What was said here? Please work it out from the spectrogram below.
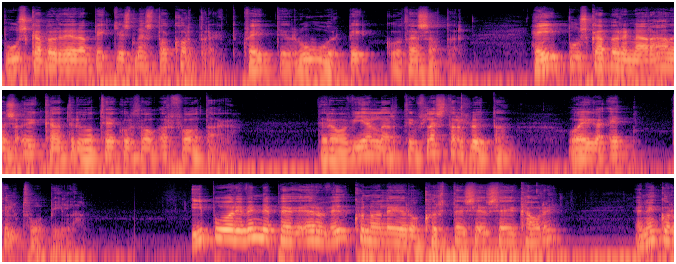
Búskapur þeirra byggist mest á kortrækt, kveiti, rúur, bygg og þess áttar. Heibúskapurinn er aðeins aukatri og tekur þá örfa á daga. Þeir hafa vélar til flestra hluta og eiga einn til tvo bíla. Íbúar í Vinnipeg eru viðkunnalegir og kurteisir, segir Kári, en einhver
